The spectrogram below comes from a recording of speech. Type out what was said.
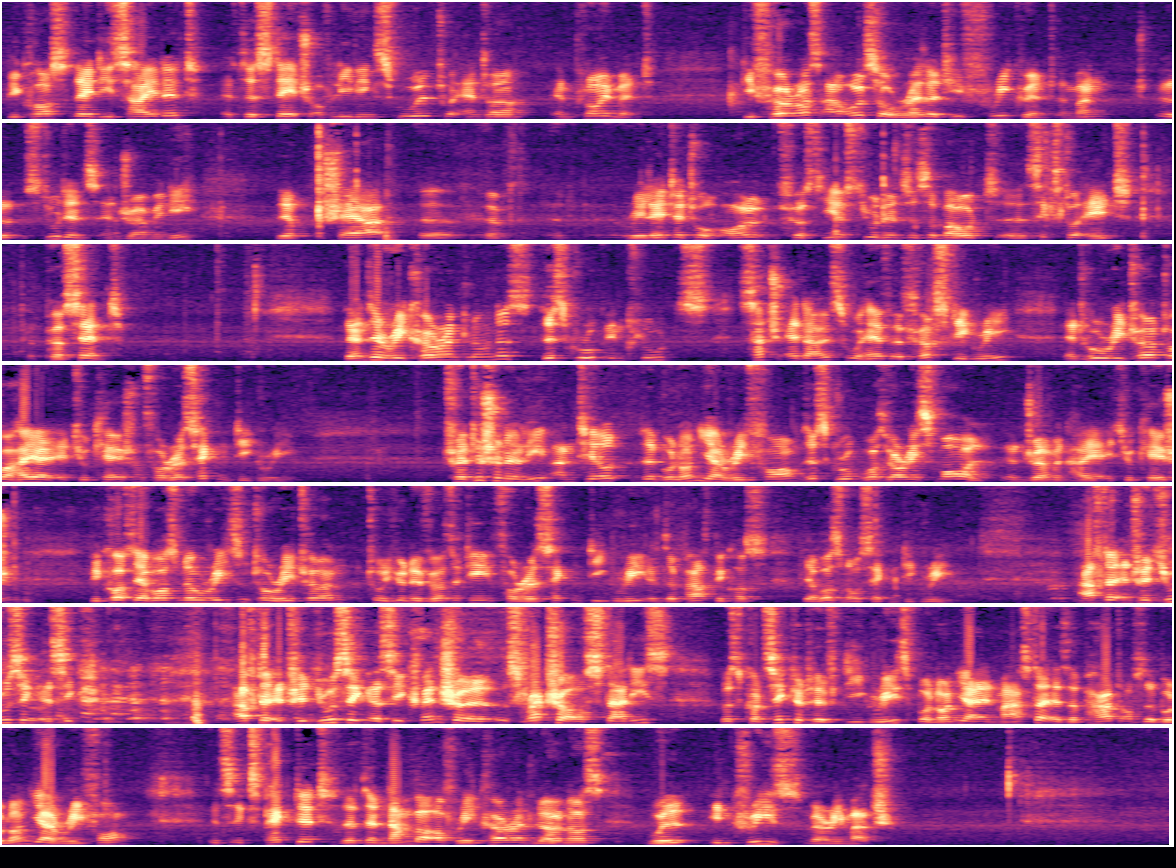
because they decided at the stage of leaving school to enter employment. Deferrers are also relatively frequent among uh, students in Germany. Their share uh, uh, related to all first year students is about uh, 6 to 8 percent. Then the recurrent learners, this group includes such adults who have a first degree and who return to higher education for a second degree. Traditionally, until the Bologna reform, this group was very small in German higher education because there was no reason to return to university for a second degree in the past because there was no second degree. After introducing a, after introducing a sequential structure of studies with consecutive degrees, Bachelor and Master, as a part of the Bologna reform, it's expected that the number of recurrent learners will increase very much.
